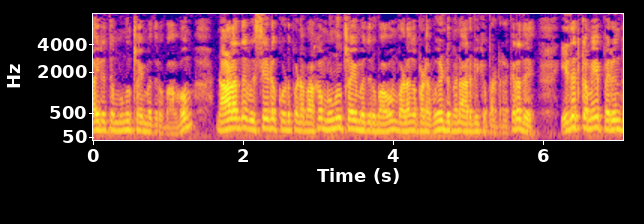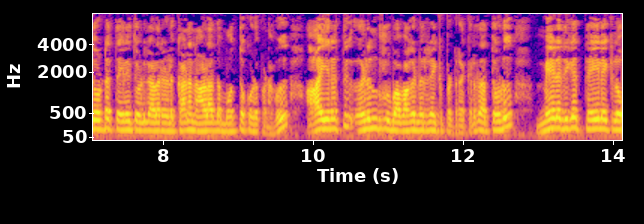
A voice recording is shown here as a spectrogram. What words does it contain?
ஆயிரத்து முன்னூற்றி ஐம்பது ரூபாவும் நாளாந்த விசேட கொடுப்பனவாக முன்னூற்றி ஐம்பது ரூபாவும் வழங்கப்பட வேண்டும் என அறிவிக்கப்பட்டிருக்கிறது. இதற்கமைய பெருந்தோட்ட தேயிலை தொழிலாளர்களுக்கான நாளாந்த மொத்த கொடுப்பனவு ஆயிரத்து எழுநூறு ரூபாவாக நிர்ணயிக்கப்பட்டிருக்கிறது. அத்தோடு மேலதிக தேயிலை கிலோ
